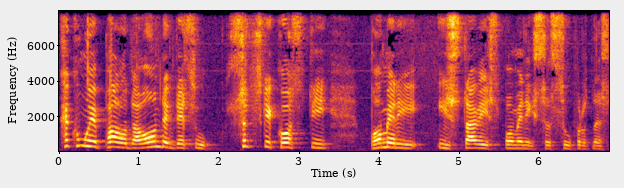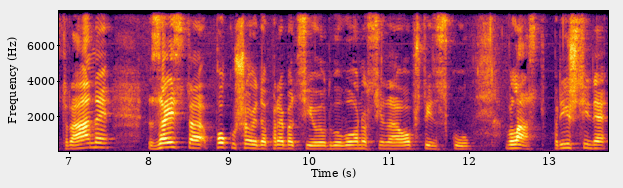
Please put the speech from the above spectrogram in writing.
kako mu je palo da onda gde su srpske kosti pomeri i stavi spomenik sa suprotne strane. Zaista pokušao je da prebaci odgovornosti na opštinsku vlast Prištine,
